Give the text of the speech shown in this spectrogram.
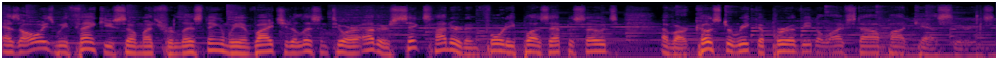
As always, we thank you so much for listening, and we invite you to listen to our other 640 plus episodes of our Costa Rica Pura Vida Lifestyle podcast series.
